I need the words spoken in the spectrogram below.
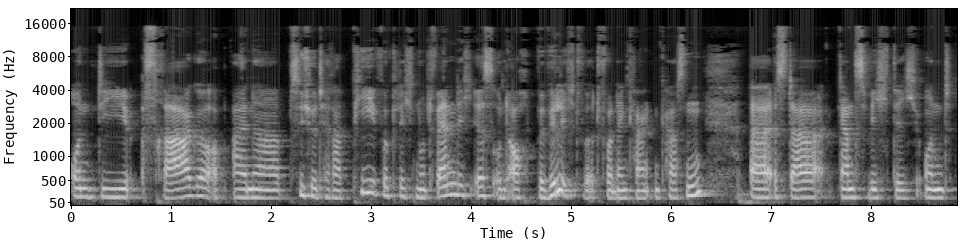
Und die Frage, ob eine Psychotherapie wirklich notwendig ist und auch bewilligt wird von den Krankenkassen, äh, ist da ganz wichtig. Und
